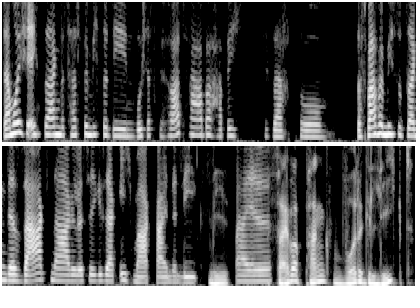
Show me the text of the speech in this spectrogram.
da muss ich echt sagen, das hat für mich so den, wo ich das gehört habe, habe ich gesagt, so, das war für mich sozusagen der Sargnagel, deswegen gesagt, ich mag keine Leaks. Wie? Weil, Cyberpunk wurde geleakt?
